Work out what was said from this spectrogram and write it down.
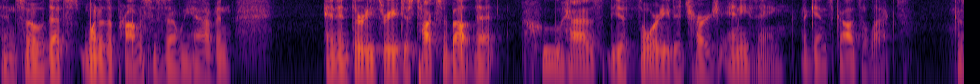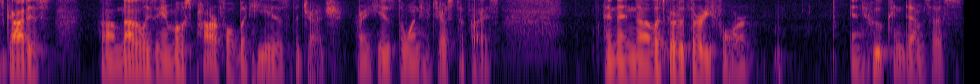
And so that's one of the promises that we have. And, and in 33, it just talks about that who has the authority to charge anything against God's elect? Because God is um, not only is he most powerful, but he is the judge, right? He is the one who justifies. And then uh, let's go to 34. And who condemns us?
